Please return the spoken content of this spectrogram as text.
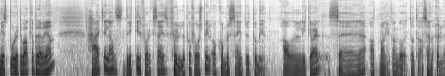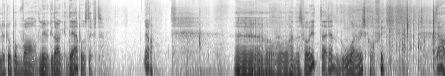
Vi spoler tilbake og prøver igjen. Her til lands drikker folk seg fulle på vorspiel og kommer seint ut på byen. Allikevel ser jeg at mange kan gå ut og ta seg en øl eller to på vanlig ukedag. Det er positivt. Ja. Eh, og hennes favoritt er en god Irish coffee. ja.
